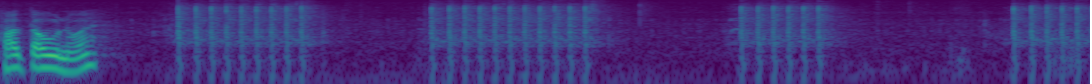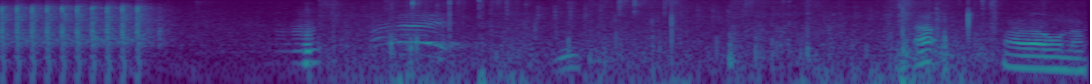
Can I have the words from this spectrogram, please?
Falta uno, ¿eh? Ah, me ha dado una.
